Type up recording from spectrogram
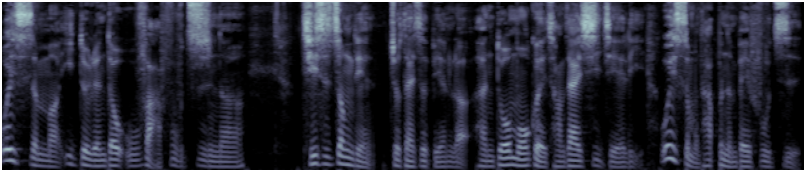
为什么一堆人都无法复制呢？其实重点就在这边了，很多魔鬼藏在细节里。为什么它不能被复制？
